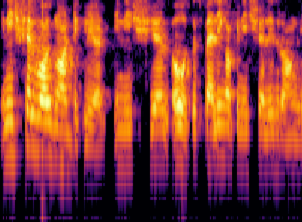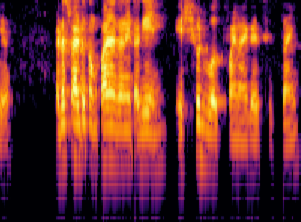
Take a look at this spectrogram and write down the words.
Initial was not declared. Initial oh the spelling of initial is wrong here let us try to compile and run it again. It should work fine i guess this time.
